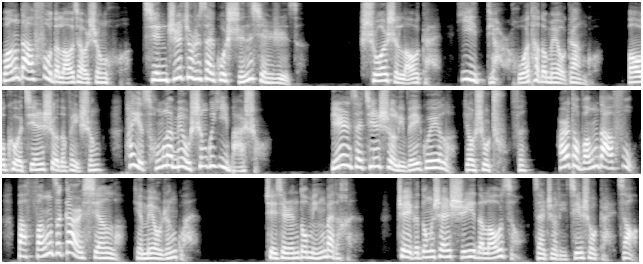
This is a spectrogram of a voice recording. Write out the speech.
王大富的劳教生活简直就是在过神仙日子。说是劳改，一点活他都没有干过，包括监舍的卫生，他也从来没有伸过一把手。别人在监舍里违规了，要受处分。而他王大富把房子盖掀了，也没有人管。这些人都明白的很，这个东山十亿的老总在这里接受改造，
